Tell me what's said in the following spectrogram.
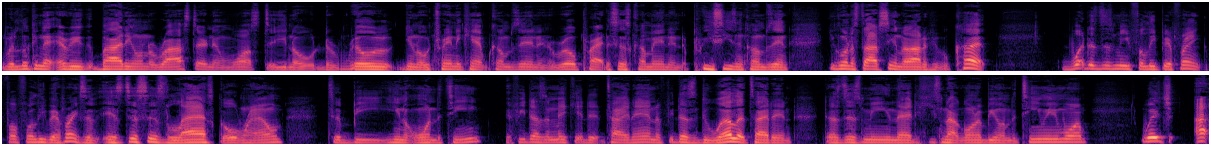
we're looking at everybody on the roster and then once the you know the real you know training camp comes in and the real practices come in and the preseason comes in, you're going to start seeing a lot of people cut. What does this mean for Feleipe Frank for Feleipe Franks? Is this his last go round to be you know on the team? If he doesn't make it at tight end, if he doesn't do well at tight end, does this mean that he's not going to be on the team anymore? Which I,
